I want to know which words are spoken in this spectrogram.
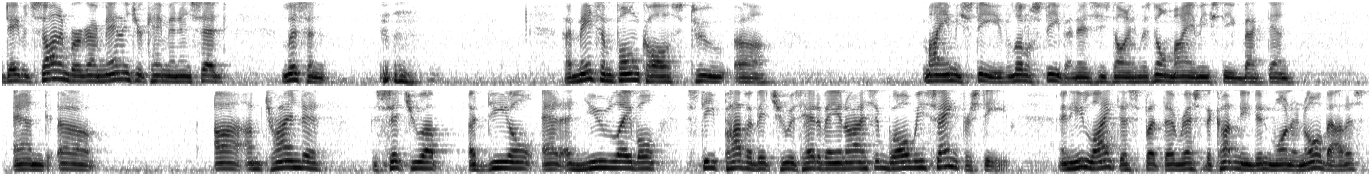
David Sonnenberg, our manager, came in and said, Listen, I made some phone calls to uh, Miami Steve, Little Steven, as he's known. He was known Miami Steve back then. And uh, I'm trying to set you up a deal at a new label Steve Popovich, who was head of A&R, I said, well, we sang for Steve. And he liked us, but the rest of the company didn't want to know about us.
